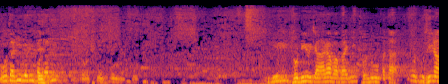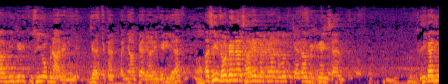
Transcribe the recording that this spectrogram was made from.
ਉਹ ਤਾਂ ਜੀ ਜਿਹੜੀ ਬਾਬਾ ਜੀ ਜਿਹੜੀ ਤੁਹਾਡੀ ਵਿਚਾਰ ਆ ਬਾਬਾ ਜੀ ਤੁਹਾਨੂੰ ਪਤਾ। ਉਹ ਤੁਸੀਂ ਨਾਲ ਦੀ ਜਿਹੜੀ ਤੁਸੀਂ ਉਹ ਬਣਾ ਲੈਣੀ ਹੈ ਜਸਟਕਾਂ ਪੰਜਾਂ ਪਿਆਰਿਆਂ ਵਾਲੀ ਜਿਹੜੀ ਹੈ। ਅਸੀਂ ਤੁਹਾਡੇ ਨਾਲ ਸਾਰੇ ਲੱਗਿਆ ਦੋਵੇਂ ਪੰਚਾਇਤਾਂ ਬੈਠੀਆਂ ਹੀ ਸਹਿਮ। ਠੀਕ ਆ ਜੀ?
